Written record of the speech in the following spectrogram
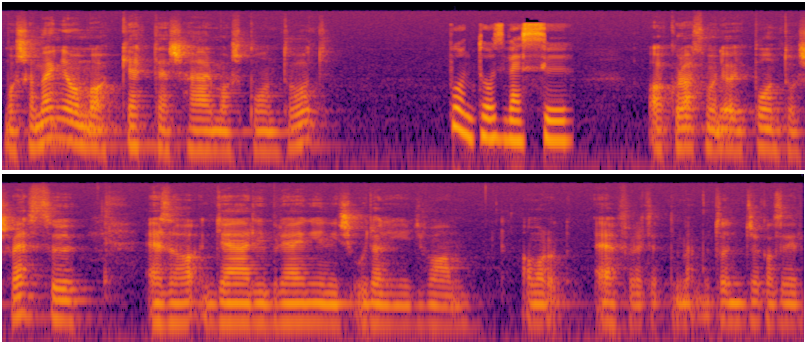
Most ha megnyomom a kettes, hármas pontot, Pontoz vesző. Akkor azt mondja, hogy pontos vesző, ez a gyári braille is ugyanígy van. Amarod elfelejtettem megmutatni, csak azért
